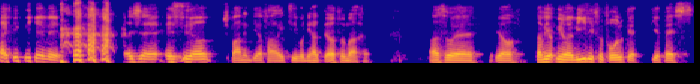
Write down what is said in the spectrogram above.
Nein, nie mehr. Das war äh, eine sehr spannende Erfahrung, die ich halt dürfen machen. Also äh, ja, da wird mich noch eine Weile verfolgen, die Pässe.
